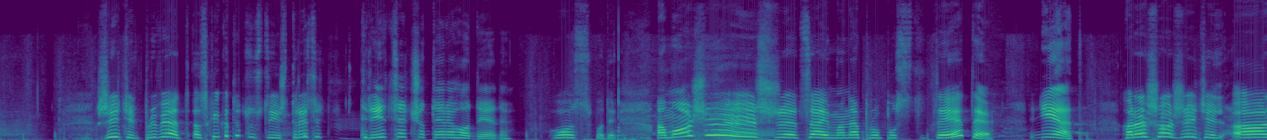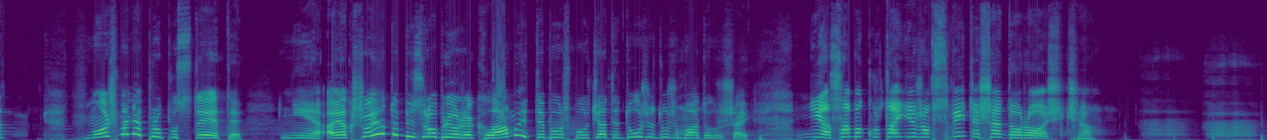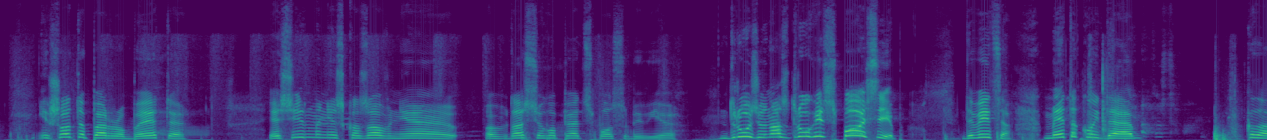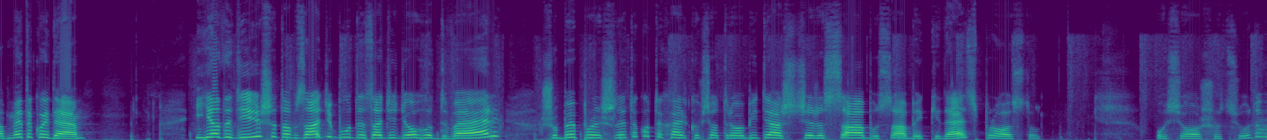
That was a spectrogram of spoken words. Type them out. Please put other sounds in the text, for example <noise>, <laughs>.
Житель, привіт! А скільки ти тут стоїш? 30... 34 години. Господи. А можеш е, цей мене пропустити? Ні. Хорошо, житель, а можеш мене пропустити? Ні. А якщо я тобі зроблю рекламу, і ти будеш отримати дуже-дуже багато грошей. Ні, саме крута їжа в світі ще дорожча. І що тепер робити? Ясін мені сказав, ні, а в нас всього 5 способів є. Друзі, у нас другий спосіб. Дивіться, ми тако йдемо. Ми тако йдемо. І я надію, що там ззаді буде ззаді нього двері, щоб ми пройшли тако тихенько, все, треба обійти аж через сабу, сабий кінець просто. Ось аж отсюди.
